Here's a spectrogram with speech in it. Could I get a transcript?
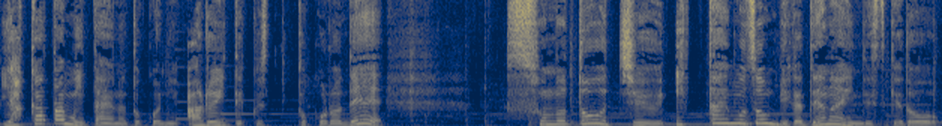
館みたいなとこに歩いていくところで、その道中、一体もゾンビが出ないんですけど、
